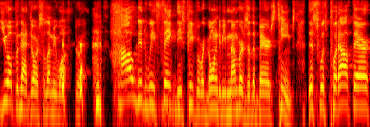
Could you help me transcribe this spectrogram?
you opened that door, so let me walk through it. How did we think these people were going to be members of the Bears teams? This was put out there.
